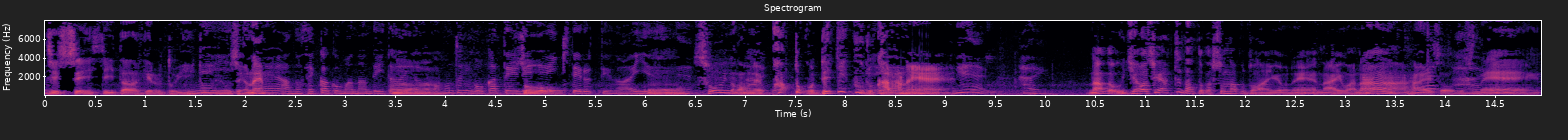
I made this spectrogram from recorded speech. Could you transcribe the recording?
実践していただけるといいとね、いいですす思いまよね。ね。あのせっかく学んでいただいたのが、うん。本当にご家庭で、ね、生きてるっていうのはいいですうん。ね。そういうのがね、はい。パッとこう出てくるからね、ね。はい。なんか打ち合わせやってたとかそんなことないよね。ないわな。なね。はいそうですね、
